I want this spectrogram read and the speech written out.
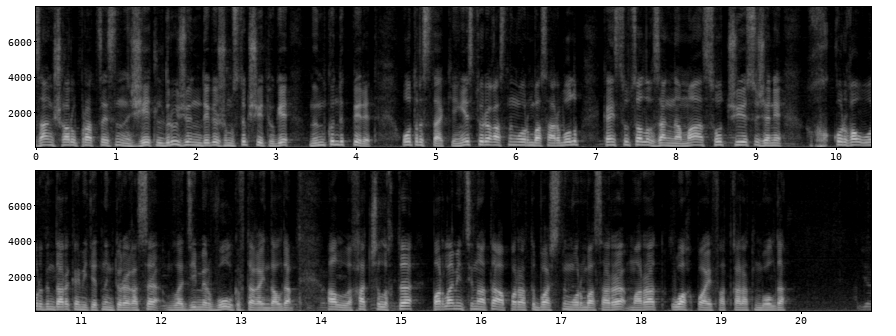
заң шығару процесін жетілдіру жөніндегі жұмысты күшейтуге мүмкіндік береді. Отырыста кеңес төрағасының орынбасары болып, конституциялық заңнама, сот жүйесі және құқық қорғау органдары комитетінің төрағасы Владимир Волков тағайындалды. Ал хатшылықты парламент сенаты аппараты басшысының орынбасары Марат Уақпаев атқаратын болды. Я,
